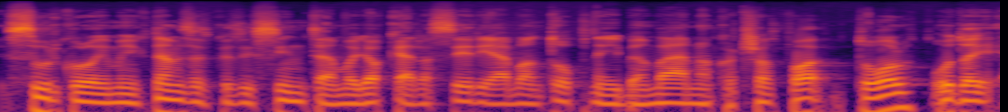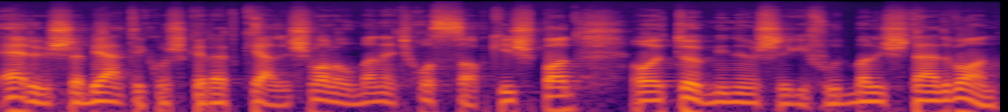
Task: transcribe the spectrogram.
szurkolói mondjuk nemzetközi szinten, vagy akár a szériában top 4-ben várnak a csapattól, oda egy erősebb játékos keret kell, és valóban egy hosszabb kispad, ahol több minőségi futbalistád van.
